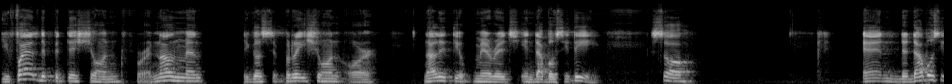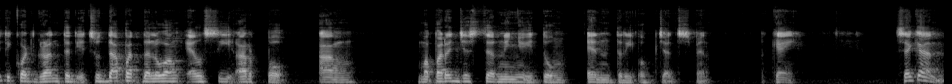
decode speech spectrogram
you filed the petition for annulment, legal separation, or nullity of marriage in Davao City. So, and the Davao City Court granted it. So, dapat dalawang LCR po ang maparegister ninyo itong entry of judgment. Okay. Second,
